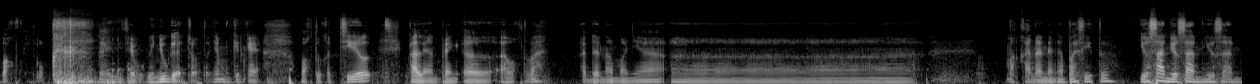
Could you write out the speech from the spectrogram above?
waktu kayak dicebokin juga. Contohnya mungkin kayak waktu kecil kalian peng eh, ah, waktu apa? Ada namanya eh makanan yang apa sih itu? Yosan yosan yosan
